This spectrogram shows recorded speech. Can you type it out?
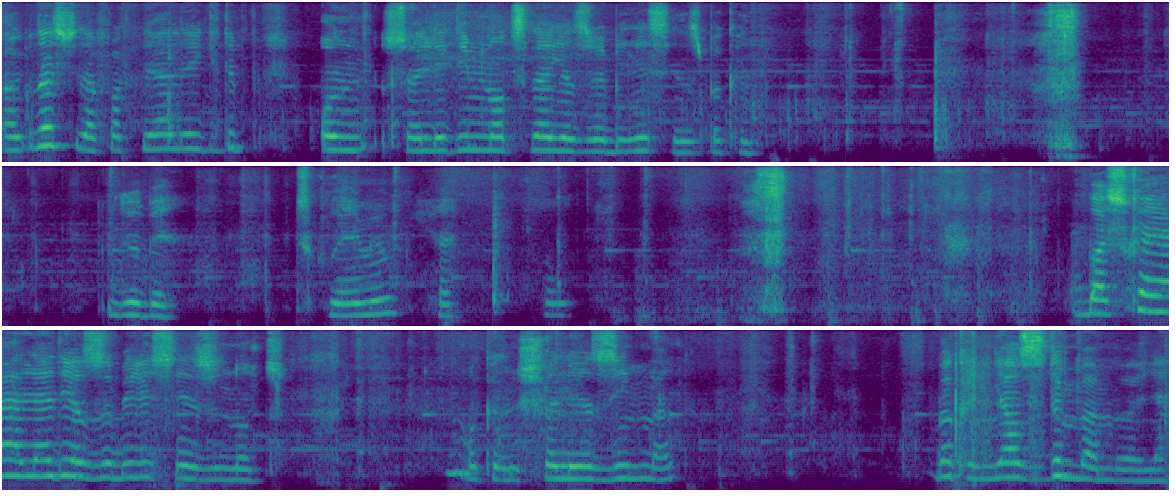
Arkadaşlar farklı yerlere gidip on söylediğim notları yazabilirsiniz. Bakın. Dur be. Tıklayamıyorum. Başka yerlerde yazabilirsiniz not. Bakın şöyle yazayım ben. Bakın yazdım ben böyle.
